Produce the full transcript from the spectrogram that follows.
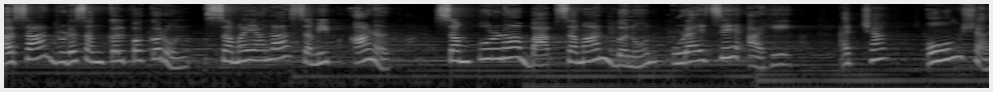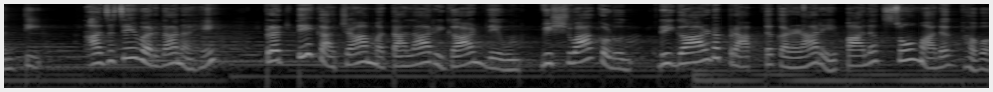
असा दृढसंकल्प करून समयाला समीप आणत संपूर्ण बापसमान बनून उडायचे आहे. अच्छा ओम शांती. आजचे वरदान आहे प्रत्येकाच्या मताला रिगार्ड देऊन विश्वाकडून रिगार्ड प्राप्त करणारे पालक सो मालक भव.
